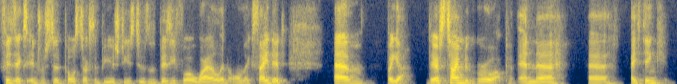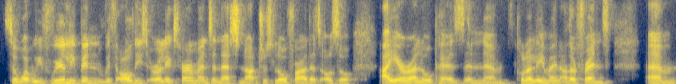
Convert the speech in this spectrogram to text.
physics interested postdocs and PhD students busy for a while and all excited. Um, but yeah, there's time to grow up. And uh, uh, I think, so what we've really been with all these early experiments, and that's not just LOFAR, that's also AERA, LOPES, and um, CODALEMA and other friends, um,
